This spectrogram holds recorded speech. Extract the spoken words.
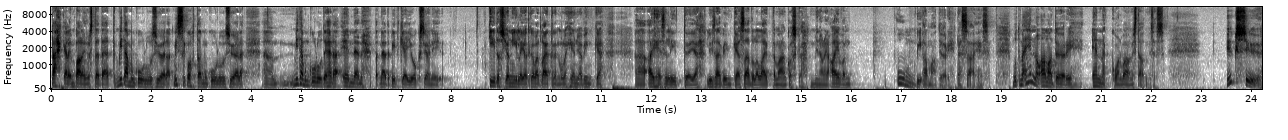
pähkäilen paljon just tätä, että mitä mun kuuluu syödä, missä kohtaa mun kuuluu syödä, mitä mun kuuluu tehdä ennen näitä pitkiä juoksuja, niin kiitos jo niille, jotka ovat laittaneet mulle hienoja vinkkejä aiheeseen liittyen ja lisävinkkejä saa tulla laittamaan, koska minä olen aivan umpi amatööri tässä aiheessa. Mutta mä en ole amatööri ennakkoon valmistautumisessa. Yksi syy,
